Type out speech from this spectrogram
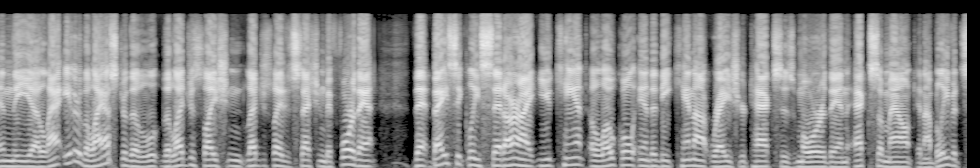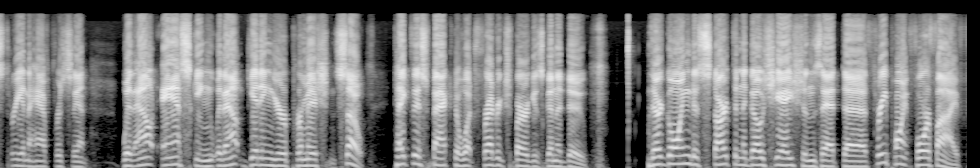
in the uh, la- either the last or the the legislation legislative session before that that basically said, all right, you can't, a local entity cannot raise your taxes more than X amount, and I believe it's 3.5% without asking, without getting your permission. So take this back to what Fredericksburg is going to do. They're going to start the negotiations at uh, 3.45.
